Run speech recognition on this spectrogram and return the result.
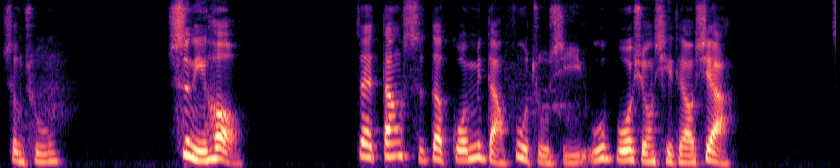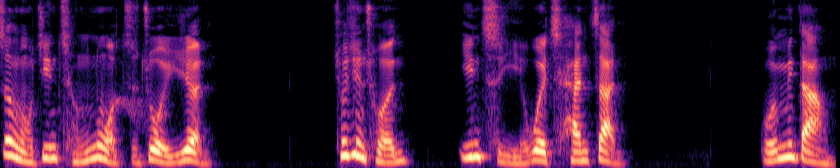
胜出。四年后，在当时的国民党副主席吴伯雄协调下，郑永金承诺只做一任，邱进纯因此也未参战，国民党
